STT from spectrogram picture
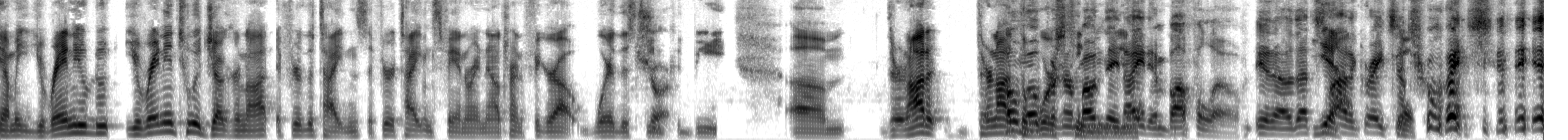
I mean, you ran into you ran into a juggernaut. If you're the Titans, if you're a Titans fan right now, trying to figure out where this team could be, um, they're not they're not Home the worst team Monday night in Buffalo. You know that's yeah. not a great situation. you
